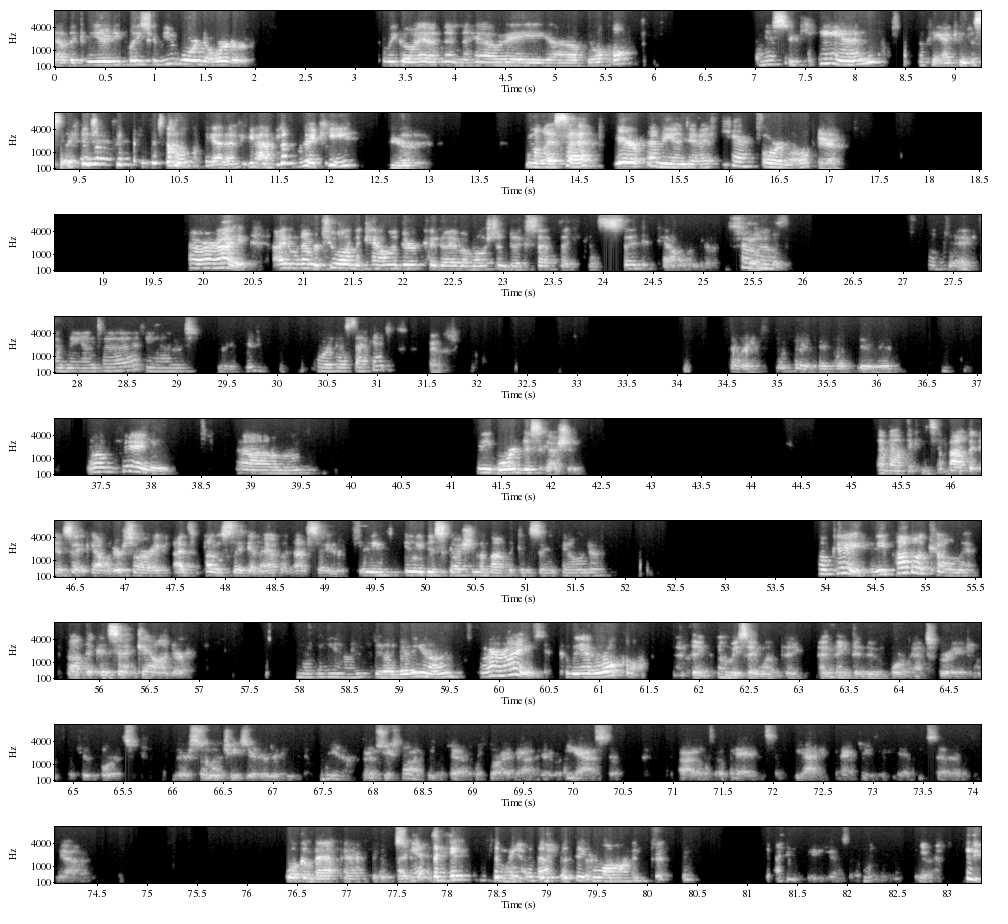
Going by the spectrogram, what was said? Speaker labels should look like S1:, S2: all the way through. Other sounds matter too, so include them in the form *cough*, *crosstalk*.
S1: now the Community Police Review Board to order. Can we go ahead and have a uh, roll call?
S2: Yes, you can. Okay, I can just look.
S1: Oh, Yeah, that'd be
S2: Yeah, Ricky,
S3: Here.
S2: Melissa,
S1: Here,
S2: Amanda,
S4: Here.
S2: Orville.
S3: Here.
S1: all right. Item number two on the calendar, could I have a motion to accept the consent calendar?
S4: So moved.
S1: Okay.
S2: Amanda and Orville second.
S1: Sorry. Okay, I got to do it. Okay. Um. Any board discussion
S2: About the consent.
S1: about the consent calendar? Sorry, I, I was thinking that, but not saying it. Any, any discussion about the consent calendar? Okay, any public comment about the consent calendar?
S2: Nobody on.
S1: Nobody on? All right, could we have a roll call?
S5: I think, let me say one thing, I think the new format's great on the reports, they're so much easier to read.
S3: Yeah, I was just talking to Jeff before I got here, he asked if I was okay, and said, yeah, I can actually get it, so, yeah.
S1: Welcome back, Patrick.
S2: Yes. *laughs* *laughs*
S4: The big long. Yeah. *laughs*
